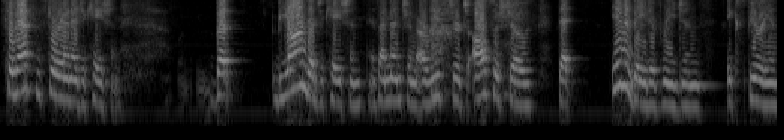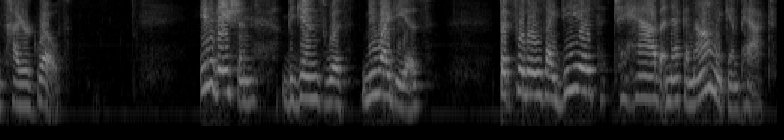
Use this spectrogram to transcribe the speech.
So that's the story on education. But beyond education, as I mentioned, our research also shows that innovative regions experience higher growth. Innovation begins with new ideas, but for those ideas to have an economic impact,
